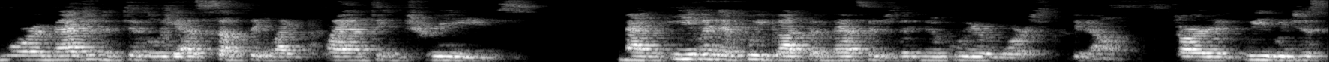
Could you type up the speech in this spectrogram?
more imaginatively as something like planting trees? And even if we got the message that nuclear wars, you know, started, we would just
